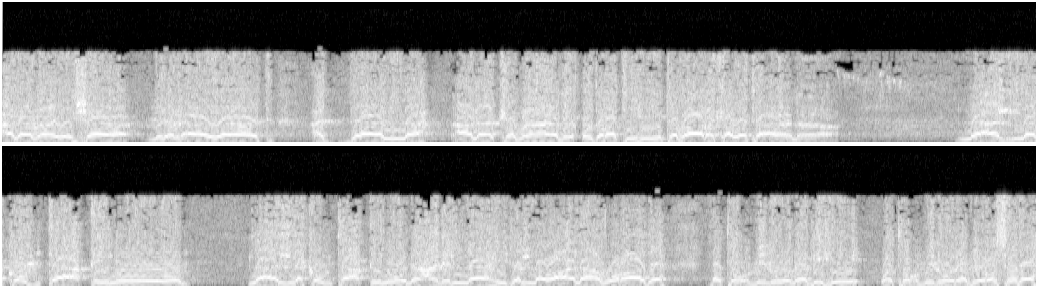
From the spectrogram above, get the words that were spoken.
على ما يشاء من الآيات الدالة على كمال قدرته تبارك وتعالى. لعلكم تعقلون. لعلكم تعقلون عن الله جل وعلا مراده فتؤمنون به وتؤمنون برسله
